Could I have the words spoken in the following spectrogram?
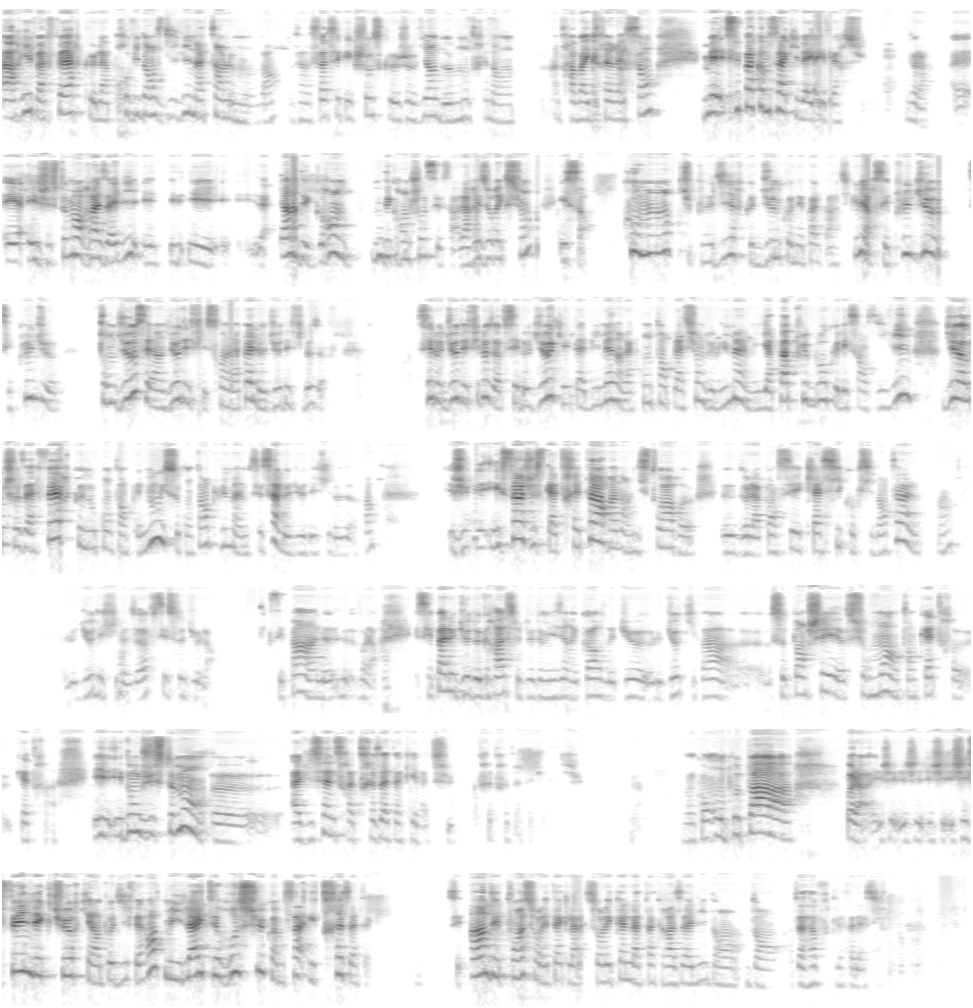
arrive à faire que la providence divine atteint le monde. Hein. Ça, c'est quelque chose que je viens de montrer dans un travail très récent, mais c'est pas comme ça qu'il a été perçu. Voilà. Et, justement, Razali est, un des grandes, une des grandes choses, c'est ça, la résurrection et ça. Comment tu peux dire que Dieu ne connaît pas le particulier? C'est plus Dieu, c'est plus Dieu. Ton Dieu, c'est un Dieu des ce qu'on appelle le Dieu des philosophes. C'est le Dieu des philosophes, c'est le Dieu qui est abîmé dans la contemplation de lui-même. Il n'y a pas plus beau que l'essence divine. Dieu a autre chose à faire que nous contempler. Nous, il se contemple lui-même. C'est ça le Dieu des philosophes. Hein. Et ça jusqu'à très tard hein, dans l'histoire euh, de la pensée classique occidentale. Hein le Dieu des philosophes, c'est ce Dieu-là. C'est pas le, voilà, c'est pas le Dieu de grâce, le Dieu de miséricorde, le Dieu, le Dieu qui va euh, se pencher sur moi en tant qu'être, euh, qu'être. Et, donc justement, euh, Avicenne sera très attaqué là-dessus, très très attaqué là-dessus. Donc on, ne peut pas, voilà, j'ai fait une lecture qui est un peu différente, mais il a été reçu comme ça et très attaqué. C'est un des points sur, les sur lesquels l'attaque Razali dans, dans Zahafut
